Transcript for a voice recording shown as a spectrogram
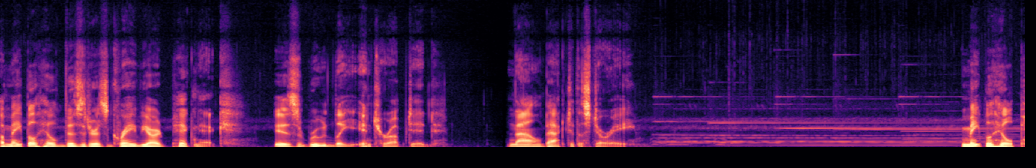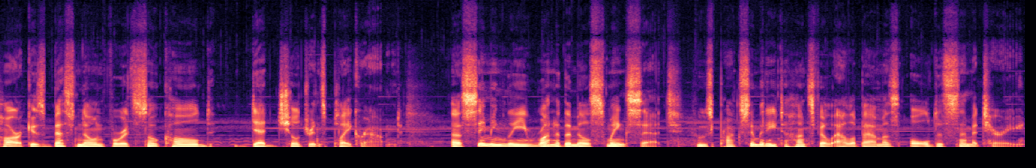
a Maple Hill visitor's graveyard picnic is rudely interrupted. Now back to the story. Maple Hill Park is best known for its so called dead children's playground, a seemingly run of the mill swing set whose proximity to Huntsville, Alabama's oldest cemetery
